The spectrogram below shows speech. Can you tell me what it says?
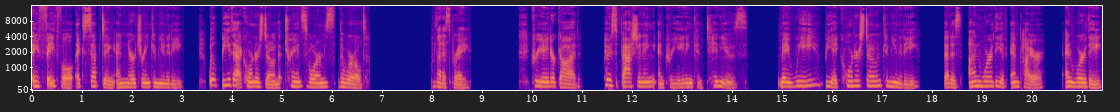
a faithful, accepting, and nurturing community will be that cornerstone that transforms the world. Let us pray. Creator God, whose fashioning and creating continues, may we be a cornerstone community that is unworthy of empire and worthy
